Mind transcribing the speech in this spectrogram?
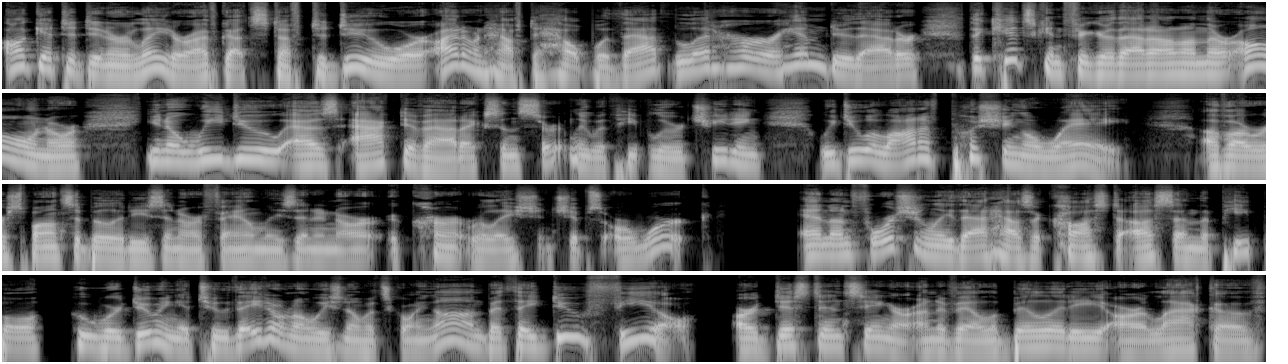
I'll get to dinner later. I've got stuff to do, or I don't have to help with that. Let her or him do that, or the kids can figure that out on their own. Or, you know, we do as active addicts, and certainly with people who are cheating, we do a lot of pushing away of our responsibilities in our families and in our current relationships or work. And unfortunately, that has a cost to us and the people who we're doing it to. They don't always know what's going on, but they do feel our distancing, our unavailability, our lack of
